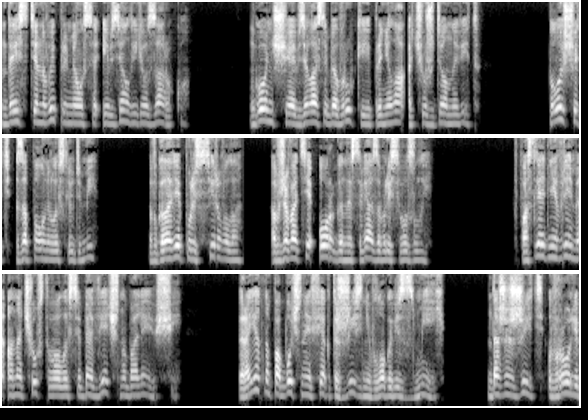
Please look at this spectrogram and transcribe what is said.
Дестин выпрямился и взял ее за руку. Гончая взяла себя в руки и приняла отчужденный вид. Площадь заполнилась людьми, в голове пульсировало, а в животе органы связывались в узлы. В последнее время она чувствовала себя вечно болеющей. Вероятно, побочный эффект жизни в логове змей. Даже жить в роли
